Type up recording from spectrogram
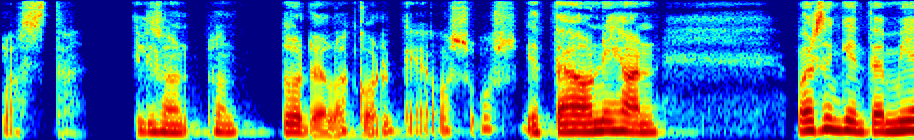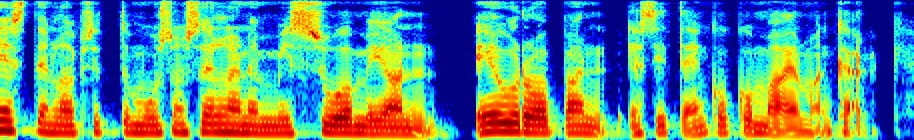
lasta. Eli se on, se on todella korkea osuus. Ja tämä on ihan, varsinkin tämä miesten lapsettomuus on sellainen, missä Suomi on Euroopan ja sitten koko maailman kärkeä.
